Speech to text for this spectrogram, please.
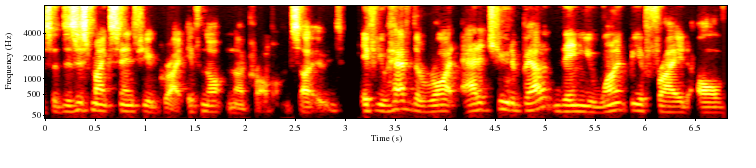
So does this make sense for you? Great. If not, no problem. So if you have the right attitude about it, then you won't be afraid of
